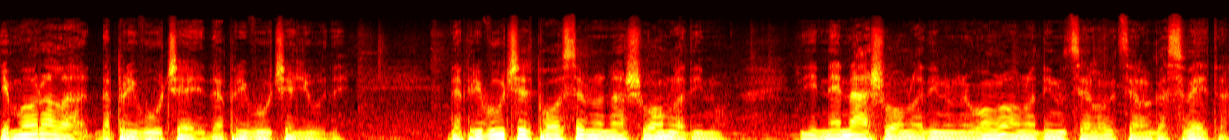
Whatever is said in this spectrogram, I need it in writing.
je morala da privuče, da privuče ljude. Da privuče posebno našu omladinu. I ne našu omladinu, nego omladinu celo, celoga sveta.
